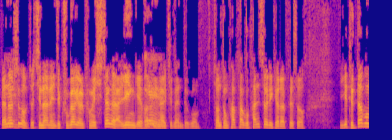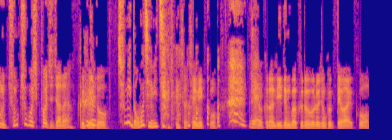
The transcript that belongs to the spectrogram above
빼놓을 예. 수가 없죠. 지난해 이제 국악 열풍의 시작을 알린 게 바로 예. 이날치 밴드고 전통 팝하고 판소리 결합해서 이게 듣다 보면 춤추고 싶어지잖아요. 아, 그들도 아, 춤이 너무 재밌지 않아요? 그렇죠. 재밌고. 그래서 예. 그런 리듬과 그루브를 좀 극대화했고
